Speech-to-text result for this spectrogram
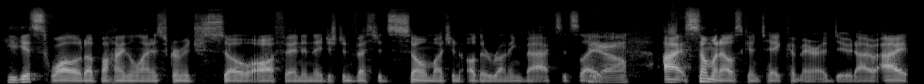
he gets swallowed up behind the line of scrimmage so often, and they just invested so much in other running backs. It's like, yeah. I, someone else can take Kamara, dude. I, I,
